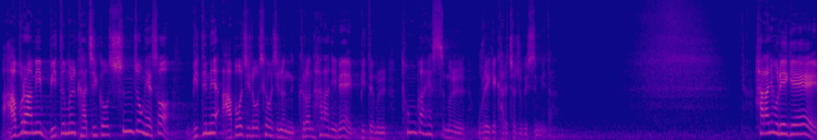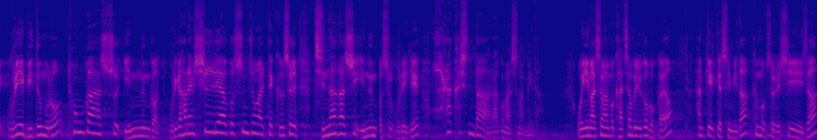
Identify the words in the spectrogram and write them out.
아브라함이 믿음을 가지고 순종해서 믿음의 아버지로 세워지는 그런 하나님의 믿음을 통과했음을 우리에게 가르쳐 주고 있습니다. 하나님 우리에게 우리의 믿음으로 통과할 수 있는 것, 우리가 하나님 신뢰하고 순종할 때 그것을 지나갈 수 있는 것을 우리에게 허락하신다라고 말씀합니다. 오늘 이 말씀 한번 같이 한번 읽어볼까요? 함께 읽겠습니다. 큰 목소리 시작.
